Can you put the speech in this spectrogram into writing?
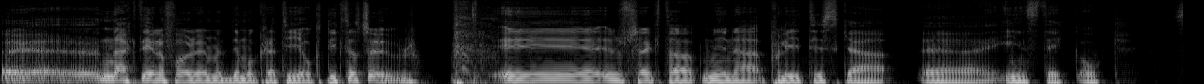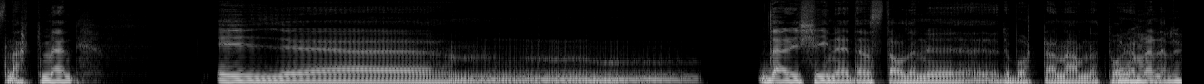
eh, nackdel och fördel med demokrati och diktatur. Eh, ursäkta mina politiska eh, instick och snack, men i eh, där i Kina, i den staden, nu är det borta namnet på det. Wuhan, Men, eller?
